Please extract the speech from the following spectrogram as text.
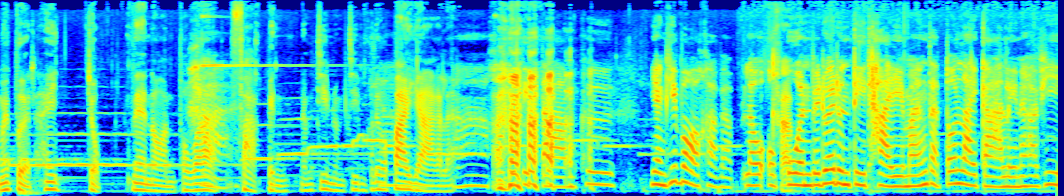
ไม่เปิดให้จบแน่นอน เพราะว่าค่ะฝากเป็นน้ำจิ้มน้ำจิ้มเขาเรียกว่าป้ายยากันแล้วอ่าเขาไปติดตามคืออย่างที่บอกค่ะแบบเราอบครับอวลไปด้วยดนตรีไทยมาตั้งแต่ต้นรายการเลยนะคะ พี่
